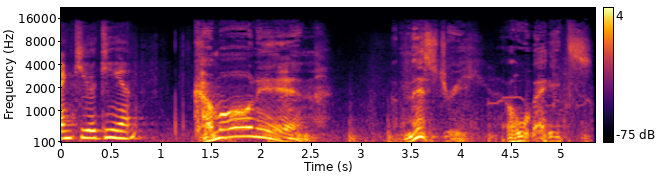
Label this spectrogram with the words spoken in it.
Thank you again. Come on in. A mystery awaits.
